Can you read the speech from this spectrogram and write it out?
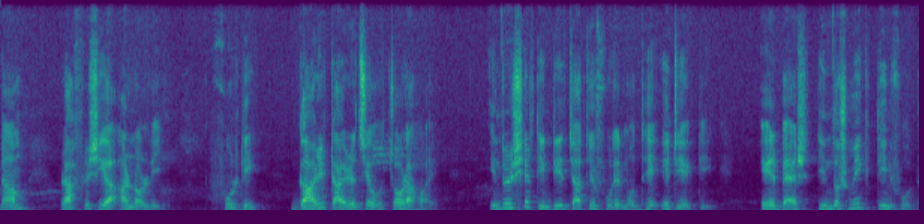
নাম রাফলেশিয়া আর্নল্ডি। ফুলটি গাড়ির টায়ারের চেয়েও চওড়া হয়। ইন্দোনেশিয়ার তিনটি জাতীয় ফুলের মধ্যে এটি একটি। এর ব্যাস তিন দশমিক তিন ফুট।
